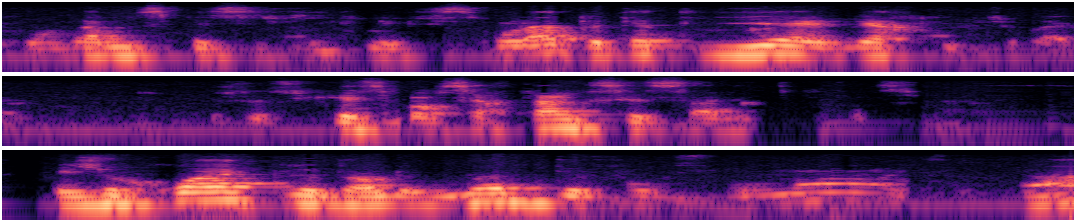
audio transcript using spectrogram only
programmes spécifiques, mais qui sont là peut-être liés à une ère culturelle. Je suis quasiment certain que c'est ça. Et je crois que dans le mode de fonctionnement, etc.,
